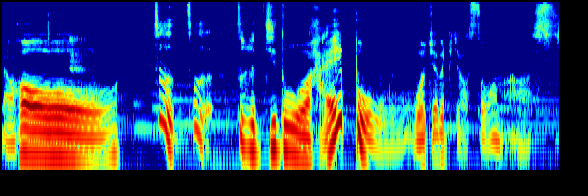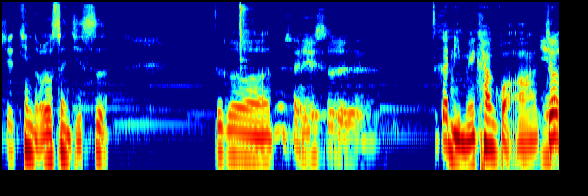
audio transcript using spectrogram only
然后这这这个季度还不我觉得比较失望的啊，《镜头的圣骑士》这个圣骑士这个你没看过啊？就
